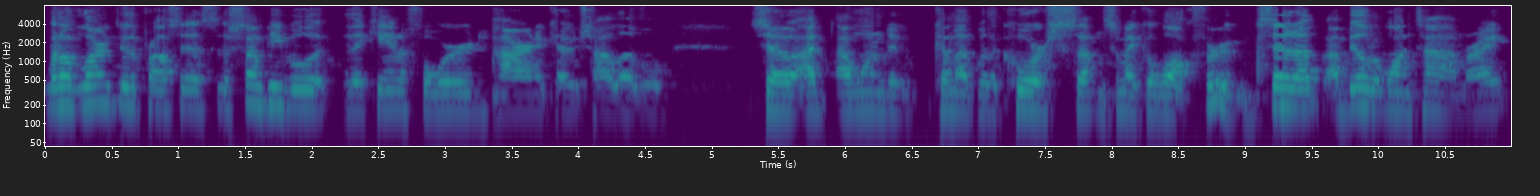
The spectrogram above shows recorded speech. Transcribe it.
what I've learned through the process, there's some people they can't afford hiring a coach high level. So I, I wanted to come up with a course, something somebody could walk through. Set it up, I built it one time, right?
